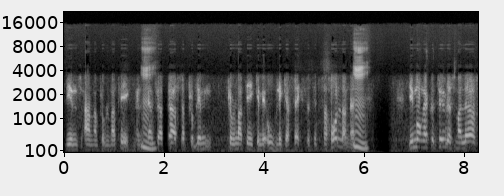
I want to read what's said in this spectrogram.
det är en annan problematik. Men, Mm. men för att lösa problem, problematiken med olika ett förhållande. Mm. Det är många kulturer som har löst,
